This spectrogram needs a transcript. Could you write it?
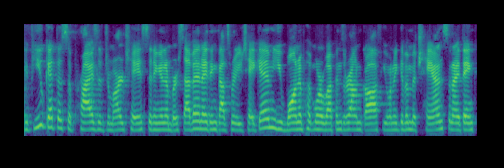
if you get the surprise of Ja'Marr Chase sitting at number seven, I think that's where you take him. You want to put more weapons around Goff. You want to give him a chance, and I think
